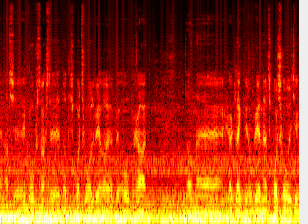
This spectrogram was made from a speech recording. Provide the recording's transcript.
En als, ik hoop straks dat de sportscholen weer, open gaan. Dan ga ik lekker weer naar het sportschooltje.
